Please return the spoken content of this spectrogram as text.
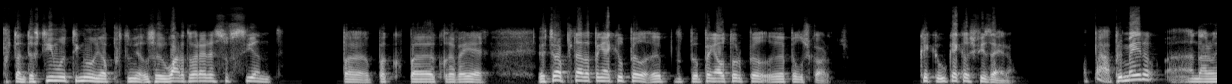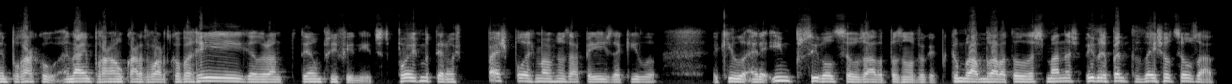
Portanto, eles tinham, tinham a oportunidade, o hardware era suficiente para, para, para correr VR. Eu tive a oportunidade de apanhar, aquilo pelo, de apanhar o touro pelos cornos. O que, é que, o que é que eles fizeram? Opa, primeiro andaram a empurrar com, andaram a empurrar um cardboard com a barriga durante tempos infinitos. Depois meteram os pés pelas mãos nas APIs daquilo. Aquilo era impossível de ser usado para não ver o que é porque mudava, mudava todas as semanas e de repente deixou de ser usado.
